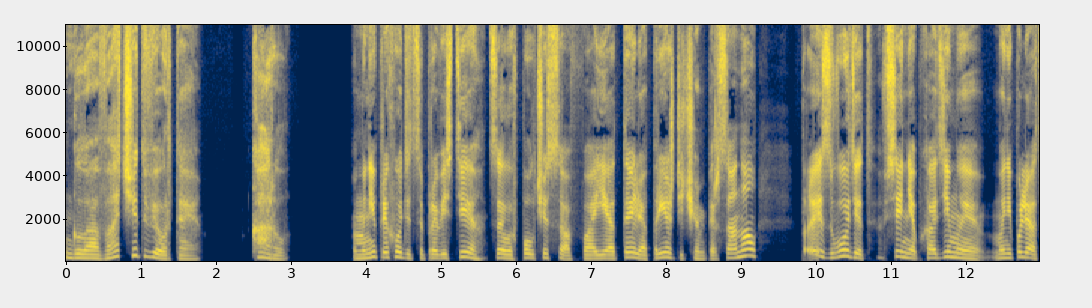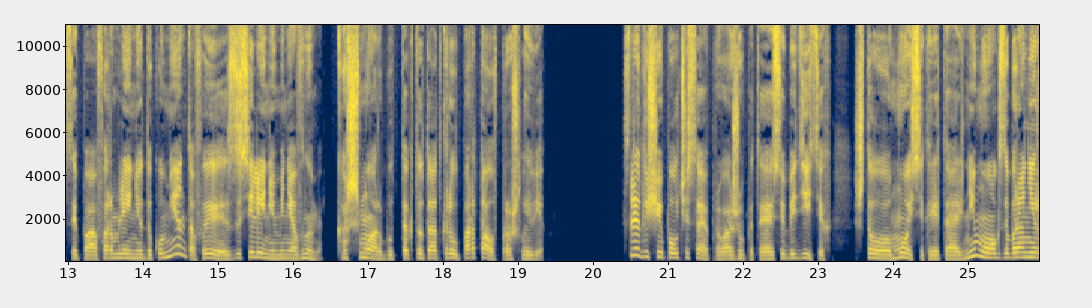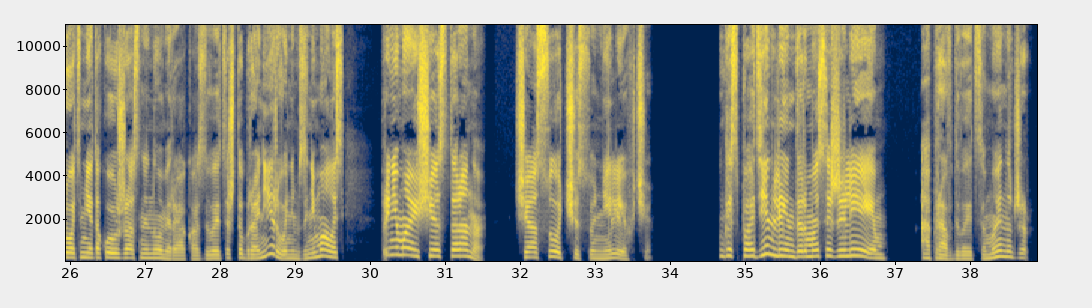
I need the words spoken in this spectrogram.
Глава четвертая. Карл. Мне приходится провести целых полчаса в фойе отеля, прежде чем персонал производит все необходимые манипуляции по оформлению документов и заселению меня в номер. Кошмар, будто кто-то открыл портал в прошлый век. Следующие полчаса я провожу, пытаясь убедить их, что мой секретарь не мог забронировать мне такой ужасный номер, и оказывается, что бронированием занималась принимающая сторона. Час от часу не легче. «Господин Линдер, мы сожалеем», — оправдывается менеджер.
